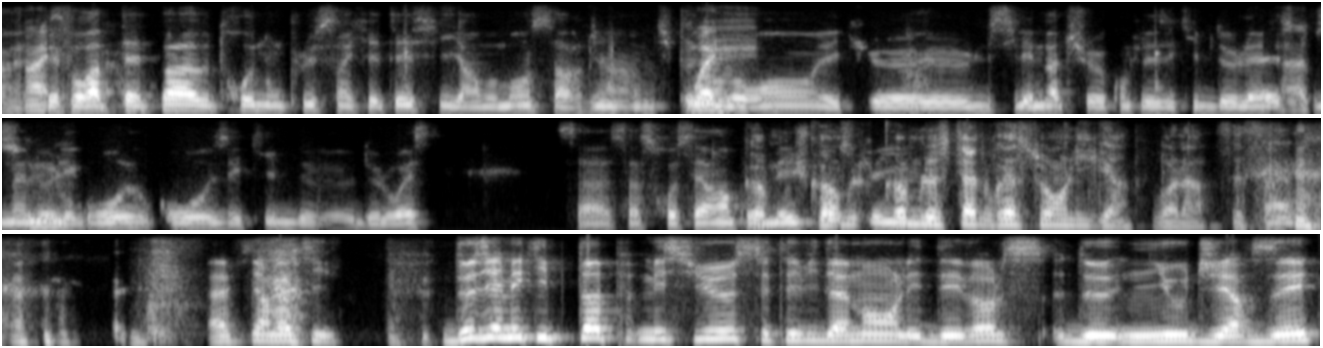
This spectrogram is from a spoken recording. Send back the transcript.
Ouais. Il faudra peut-être pas trop non plus s'inquiéter s'il y a un moment ça revient un petit peu Ouais. dans le rang et que si les matchs contre les équipes de l'Est ou même les gros, grosses équipes de, de l'Ouest, ça, ça se resserre un peu. Comme, Mais je comme- pense que comme le Stade Brestois en Ligue 1, voilà, c'est ça. Affirmatif. Deuxième équipe top, messieurs, c'est évidemment les Devils de New Jersey.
